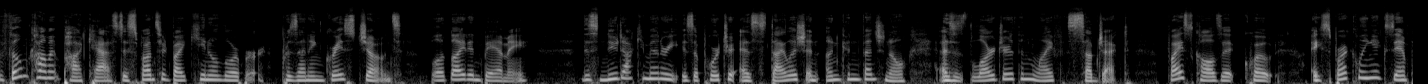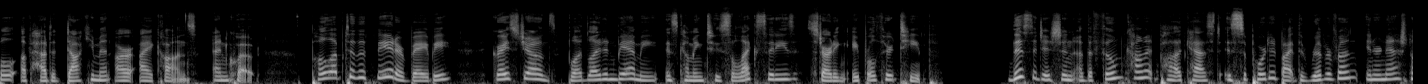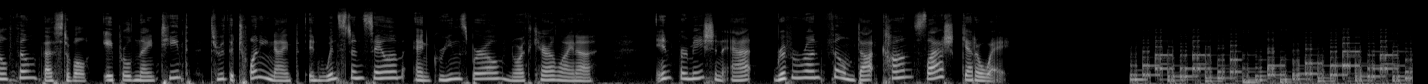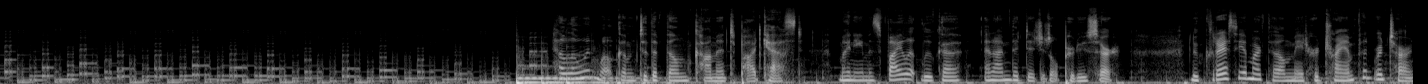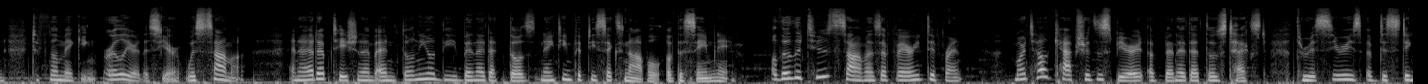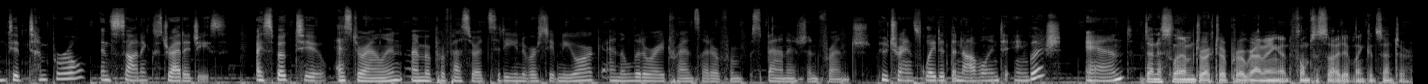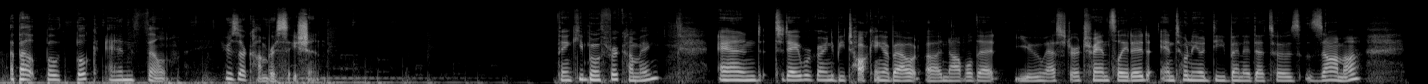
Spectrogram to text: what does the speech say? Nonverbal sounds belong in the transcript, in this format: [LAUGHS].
The Film Comment podcast is sponsored by Kino Lorber, presenting Grace Jones, Bloodlight and Bami. This new documentary is a portrait as stylish and unconventional as its larger than life subject. Vice calls it, quote, a sparkling example of how to document our icons, end quote. Pull up to the theater, baby. Grace Jones, Bloodlight and Bami is coming to select cities starting April 13th. This edition of the Film Comment podcast is supported by the River Run International Film Festival, April 19th through the 29th in Winston-Salem and Greensboro, North Carolina. Information at riverrunfilm.com slash getaway. Hello and welcome to the Film Comment podcast. My name is Violet Lucca and I'm the digital producer. Lucrecia Martel made her triumphant return to filmmaking earlier this year with Zama, an adaptation of Antonio Di Benedetto's 1956 novel of the same name. Although the two Zamas are very different, Martel captured the spirit of Benedetto's text through a series of distinctive temporal and sonic strategies. I spoke to Esther Allen. I'm a professor at City University of New York and a literary translator from Spanish and French. who translated the novel into English, and Dennis Lim, Director of Programming at Film Society of Lincoln Center. about both book and film. Here's our conversation. Thank you both for coming. And today we're going to be talking about a novel that you, Esther, translated, Antonio Di Benedetto's Zama.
